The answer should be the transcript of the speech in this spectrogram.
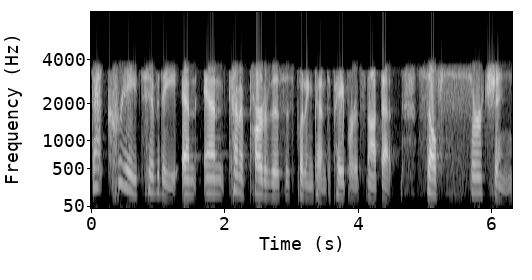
that creativity and and kind of part of this is putting pen to paper. It's not that self searching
